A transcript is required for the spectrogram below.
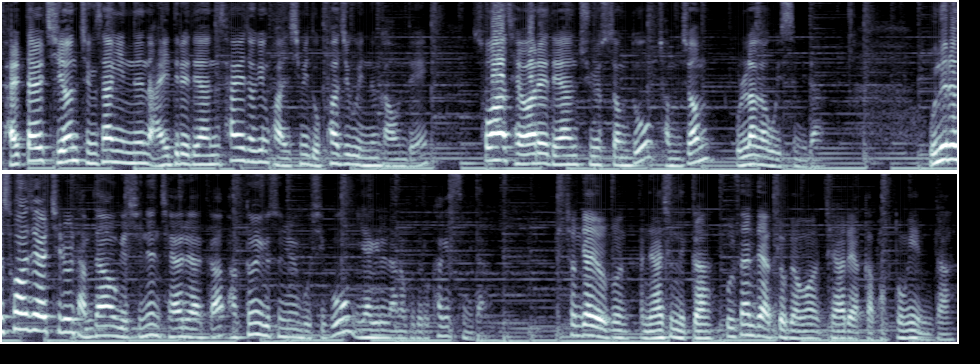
발달 지연 증상이 있는 아이들에 대한 사회적인 관심이 높아지고 있는 가운데 소아 재활에 대한 중요성도 점점 올라가고 있습니다. 오늘은 소아 재활 치료를 담당하고 계시는 재활의학과 박동희 교수님을 모시고 이야기를 나눠보도록 하겠습니다. 시청자 여러분, 안녕하십니까. 울산대학교 병원 재활의학과 박동희입니다.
